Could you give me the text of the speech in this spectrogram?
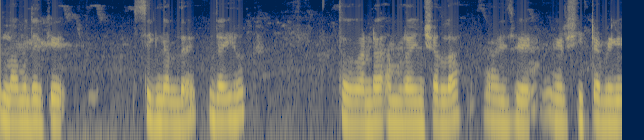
আল্লাহ আমাদেরকে সিগন্যাল দেয়। যাই হোক, তো আমরা আমরা ইনশাল্লাহ এই যে এর শীতটা ভেঙে,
